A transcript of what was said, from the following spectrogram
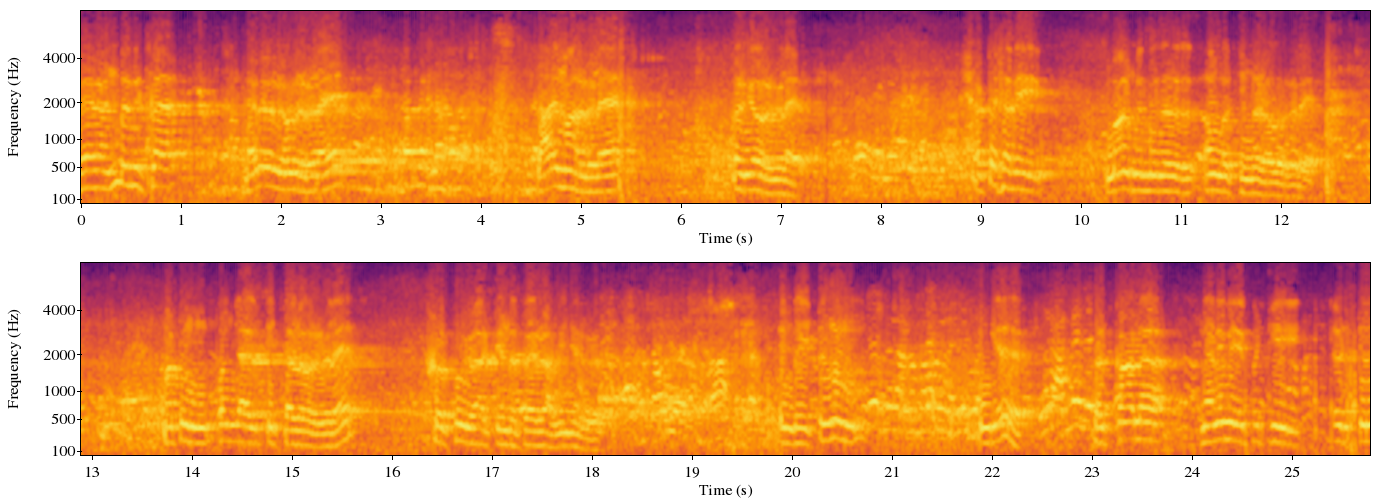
பேரன்பு தலைவர்களே தாய்மார்களே பெரியவர்களே சட்டசபை மாண்புமிகு அங்கத்தினர் அவர்களே மற்றும் பஞ்சாயத்து தலைவர்களே சொற்பொழிவாற்றின பேர் அறிஞர்களே. இந்த தினம் இங்கே தற்கால நிலைமையை பற்றி எடுத்து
